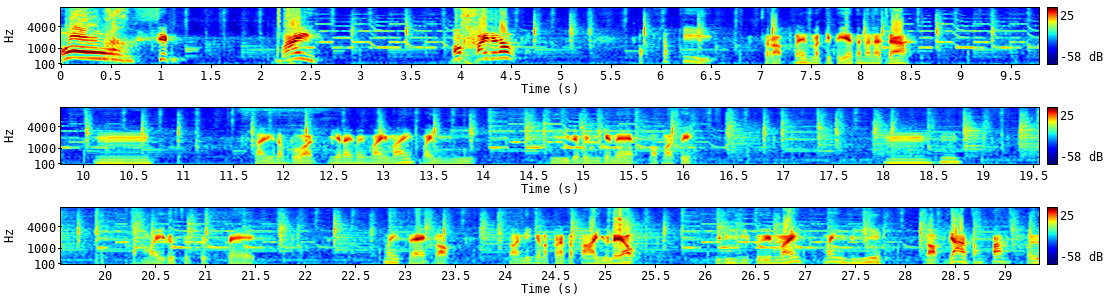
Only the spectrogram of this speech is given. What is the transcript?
โอ้สิทไปออกไปได้แล้วโอ้จ็อกกี้สำหรับเล่นมัลติเพลเยอร์เท่านั้นนะจ๊ะ อืมสายนี้ตำรวจมีอะไรใหม่ๆไหมไม่มี ทีเดี๋ยวไม่มีกันแน่บอกมาสิ อืมทำไมรู้สึกแปลกไม่แปลกหรอก ตอนนี้กำลังจะตายอยู่แล้ว ที่นี่มีปืนไหม ไม่มีดอบยากตังปะปื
